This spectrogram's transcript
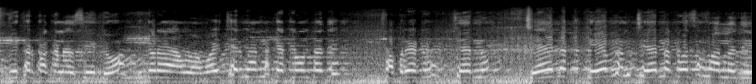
స్పీకర్ పక్కన సీటు. ఇక్కడ వైస్ చైర్మన్లకు ఎట్లా ఉంటుంది? సపరేట్ చైర్లు? చైర్లకు కేవలం చైర్ల కోసం వాళ్ళది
